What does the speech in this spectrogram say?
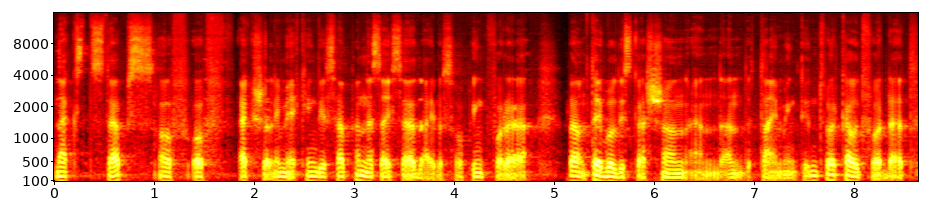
next steps of, of actually making this happen? As I said, I was hoping for a roundtable discussion and, and the timing didn't work out for that.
